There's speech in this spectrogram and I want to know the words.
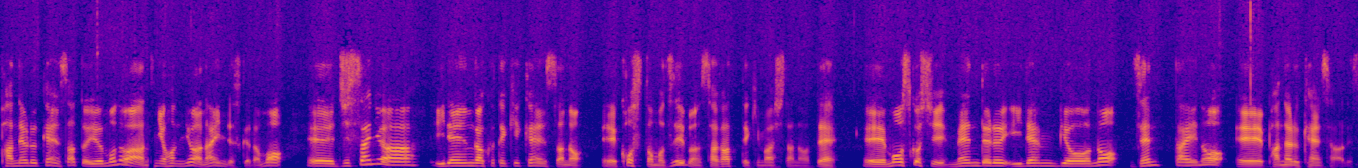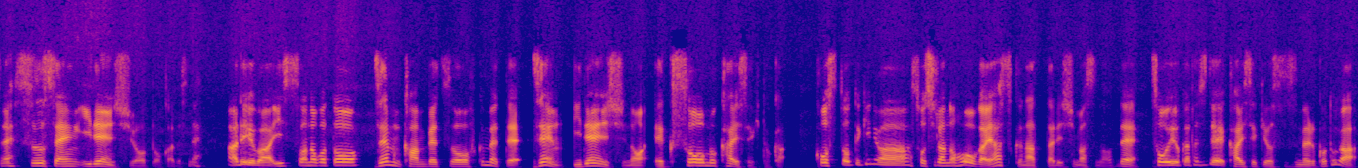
パネル検査というものは日本にはないんですけども、えー、実際には遺伝学的検査の、コストも随分下がってきましたので、えー、もう少しメンデル遺伝病の全体の、えー、パネル検査ですね、数千遺伝子をとかですね、あるいはいっそのこと全鑑別を含めて全遺伝子のエクソーム解析とか、コスト的にはそちらの方が安くなったりしますので、そういう形で解析を進めることが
